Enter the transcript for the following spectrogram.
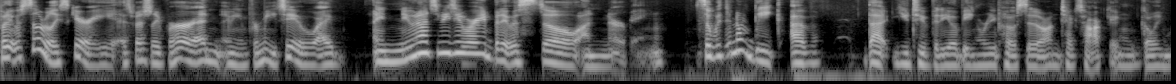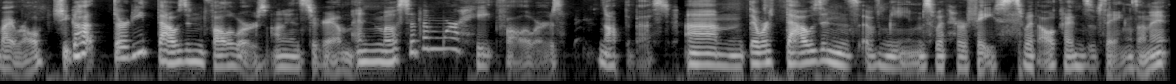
But it was still really scary, especially for her and I mean for me too. I I knew not to be too worried, but it was still unnerving. So within a week of that YouTube video being reposted on TikTok and going viral, she got 30,000 followers on Instagram, and most of them were hate followers not the best. Um, there were thousands of memes with her face with all kinds of sayings on it.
